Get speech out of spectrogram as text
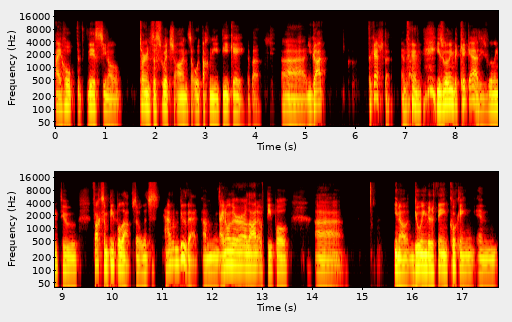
I hope that this, you know, turns the switch on sa utak ni TK, diba? Uh, you got Takeshita and then he's willing to kick ass. He's willing to fuck some people up. So let's just have him do that. Um, I know there are a lot of people, uh, you know, doing their thing, cooking and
